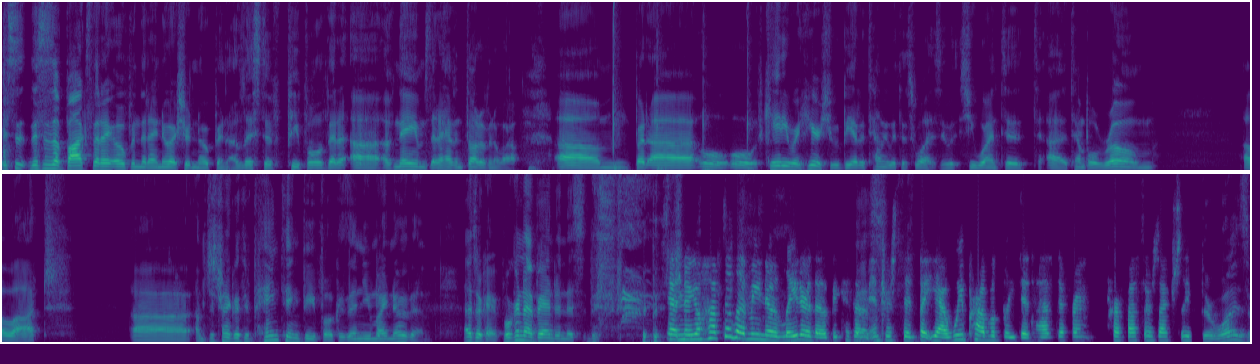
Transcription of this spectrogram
this is this is a box that I opened that I knew I shouldn't open. A list of people that uh, of names that I haven't thought of in a while. Um, but uh, oh, oh, if Katie were here, she would be able to tell me what this was. Was she went to uh, Temple Rome a lot. Uh, I'm just trying to go through painting people because then you might know them. That's okay. We're gonna abandon this. this, this Yeah, no, you'll have to let me know later though because I'm interested. But yeah, we probably did have different professors actually. There was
